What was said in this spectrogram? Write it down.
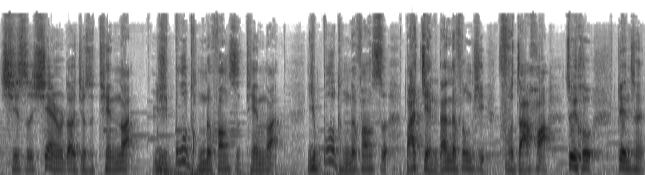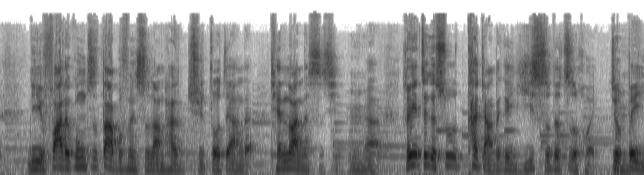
其实陷入到就是添乱，以不同的方式添乱，以不同的方式把简单的东西复杂化，最后变成你发的工资大部分是让他去做这样的添乱的事情，嗯。啊，所以这个书他讲这个遗失的智慧，就被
